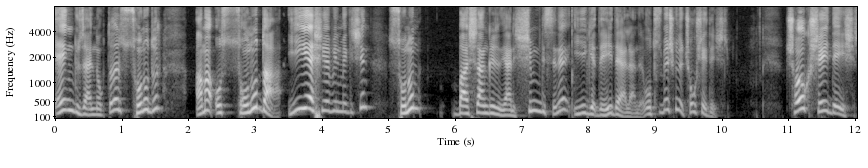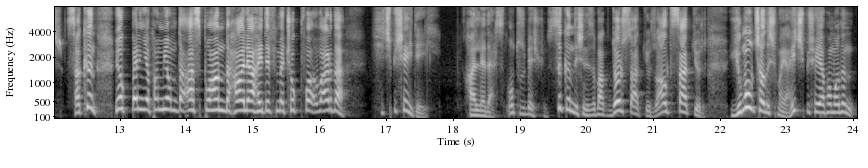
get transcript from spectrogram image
en güzel noktaları sonudur. Ama o sonu da iyi yaşayabilmek için sonun başlangıcı yani şimdisini iyi, iyi değerlendir. 35 günde çok şey değişir. Çok şey değişir. Sakın yok ben yapamıyorum da az puan da hala hedefime çok var da hiçbir şey değil. Halledersin. 35 gün. Sıkın dişinizi bak 4 saat diyoruz 6 saat diyoruz. Yumul çalışmaya hiçbir şey yapamadın.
